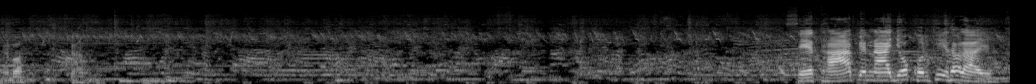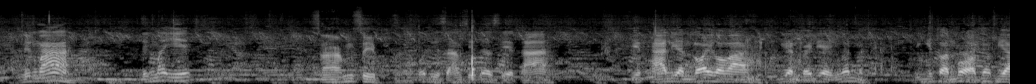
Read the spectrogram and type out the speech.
เห็นปะครับ เศรษฐาเป็นนายกคนที่เท่าไหร่ ดึงมา ดึงมาอีกสามสิบคนที่สามสิบเด้อเศรษฐาเศรษฐาเรียนร้อยเข้ามาเรียนไปเรียนเงินดิจิตอลบ่ออกเจ้าเพีย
